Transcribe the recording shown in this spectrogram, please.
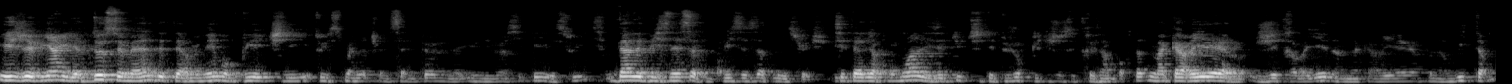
Et je viens, il y a deux semaines, de terminer mon PhD Swiss Management Center à l'Université de Suisse dans le business, administration. C'est-à-dire pour moi, les études, c'était toujours quelque chose de très important. Ma carrière, j'ai travaillé dans ma carrière pendant huit ans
